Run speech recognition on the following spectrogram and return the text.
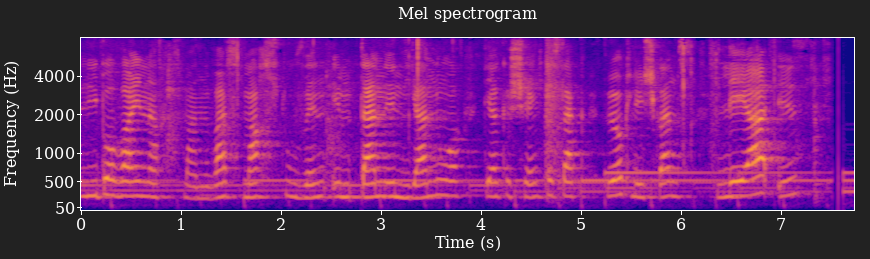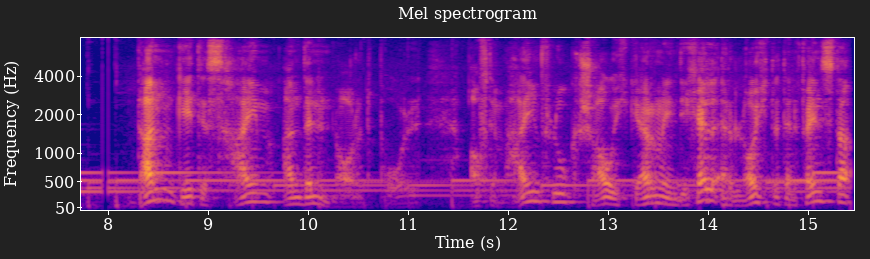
Lieber Weihnachtsmann, was machst du, wenn im, dann im Januar der Geschenkesack wirklich ganz leer ist? Dann geht es heim an den Nordpol. Auf dem Heimflug schaue ich gerne in die hell erleuchteten Fenster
